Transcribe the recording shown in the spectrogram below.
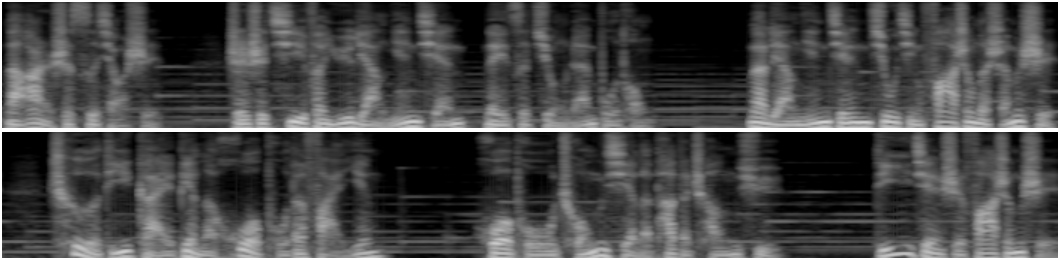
那二十四小时，只是气氛与两年前那次迥然不同。那两年间究竟发生了什么事，彻底改变了霍普的反应？霍普重写了他的程序。第一件事发生时，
